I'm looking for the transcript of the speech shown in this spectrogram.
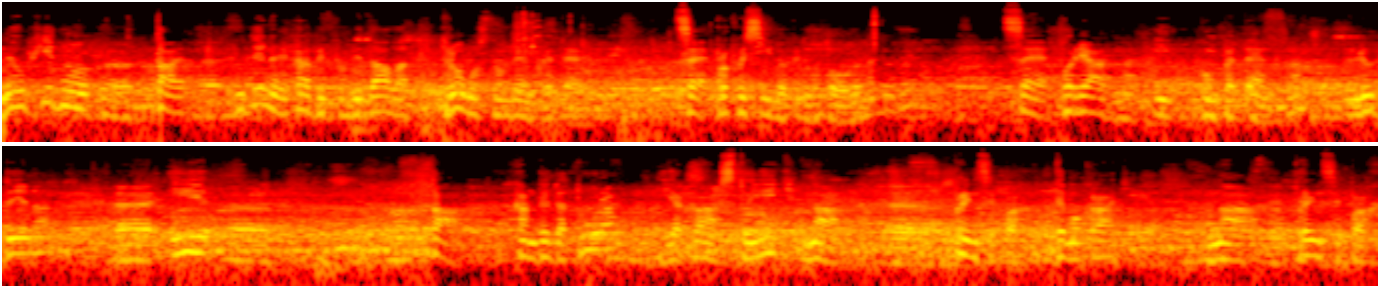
Необхідно та людина, яка відповідала трьом основним критеріям. Це професійно підготовлена людина це порядна і компетентна людина і е, та кандидатура, яка стоїть на е, принципах демократії, на принципах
